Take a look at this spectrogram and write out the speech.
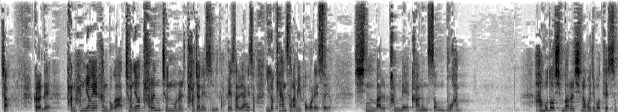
자, 그런데 단 한 명의 간부가 전혀 다른 전문을 타전했습니다. 회사를 향해서 이렇게 한 사람이 보고를 했어요. 신발 판매 가능성 무한. 아무도 신발을 신어보지 못했음.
